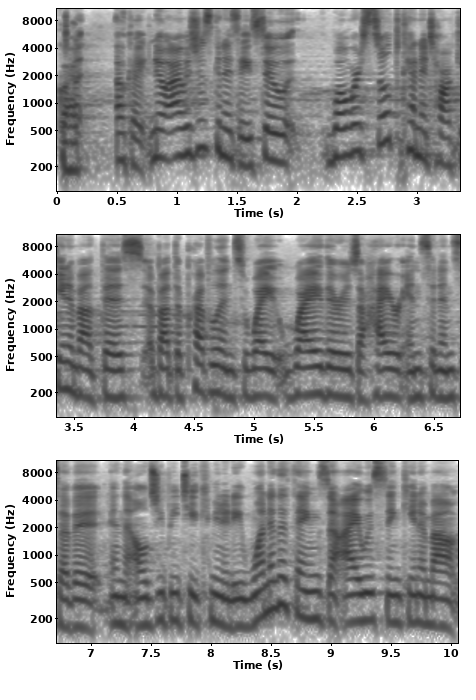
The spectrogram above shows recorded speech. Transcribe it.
Go ahead. Uh, okay, no, I was just going to say so while we're still kind of talking about this, about the prevalence, why, why there is a higher incidence of it in the LGBT community, one of the things that I was thinking about,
